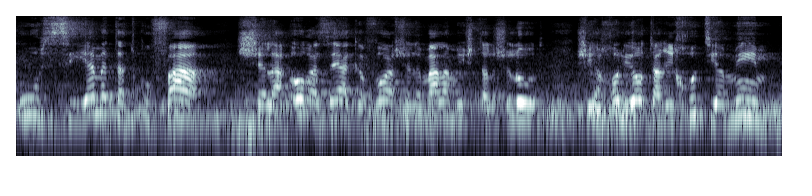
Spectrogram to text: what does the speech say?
הוא סיים את התקופה של האור הזה הגבוה של למעלה מהשתלשלות, שיכול להיות אריכות ימים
